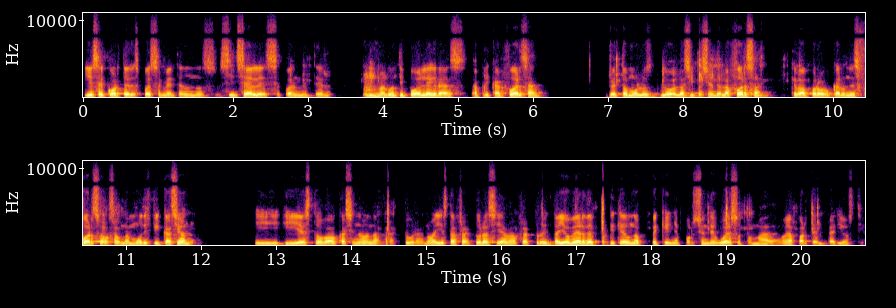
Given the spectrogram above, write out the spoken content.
y ese corte después se mete en unos cinceles, se pueden meter algún tipo de legras, aplicar fuerza, retomo la situación de la fuerza, que va a provocar un esfuerzo, o sea, una modificación, y, esto va a ocasionar una fractura, ¿no? Y esta fractura se llama fractura en tallo verde porque queda una pequeña porción de hueso tomada, ¿no? Aparte del periósteo.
